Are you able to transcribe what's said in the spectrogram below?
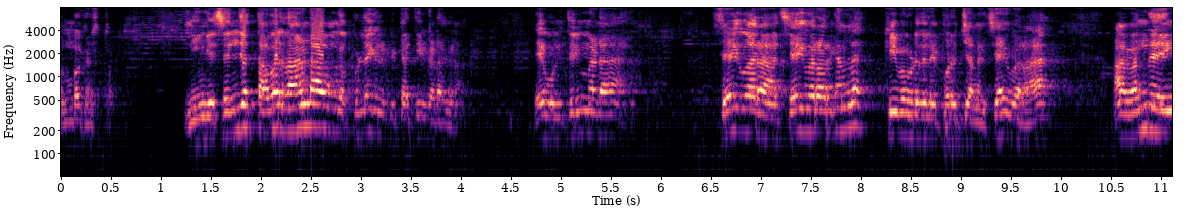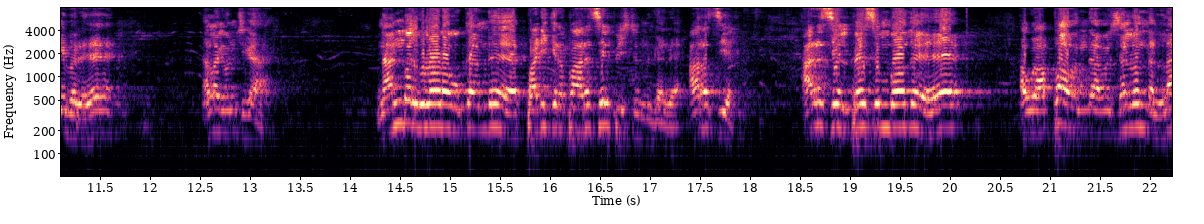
ரொம்ப கஷ்டம். நீங்க செஞ்ச தவறு தாண்டா உங்க பிள்ளைகள் இப்படி கத்தி கிடக்குறான். ஏ உனக்கு தெரியுமாடா? சேகுவாரா சேகுவாரா இருக்கான்ல? கீப விடுதலை புரட்சியாளன் சேகுவாரா. அவன் வந்து எங்க பேரு நல்லா கவனிச்சுக்க. நண்பர்களோட உட்கார்ந்து படிக்கிறப்ப அரசியல் பேசிட்டு இருந்திருக்காரு. அரசியல். அரசியல் பேசும்போது அவங்க அப்பா வந்து அவன் செல்வந்தல்ல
